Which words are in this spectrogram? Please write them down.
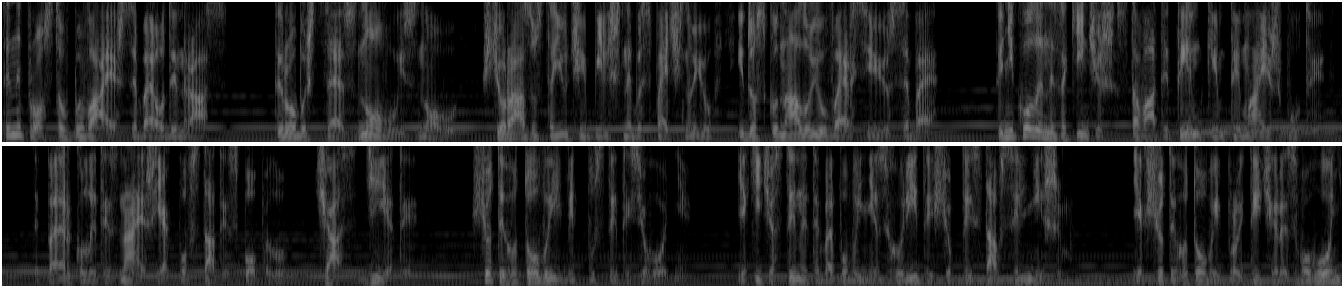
Ти не просто вбиваєш себе один раз, ти робиш це знову і знову, щоразу стаючи більш небезпечною і досконалою версією себе. Ти ніколи не закінчиш ставати тим, ким ти маєш бути. Тепер, коли ти знаєш, як повстати з попелу, час діяти. Що ти готовий відпустити сьогодні? Які частини тебе повинні згоріти, щоб ти став сильнішим? Якщо ти готовий пройти через вогонь,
